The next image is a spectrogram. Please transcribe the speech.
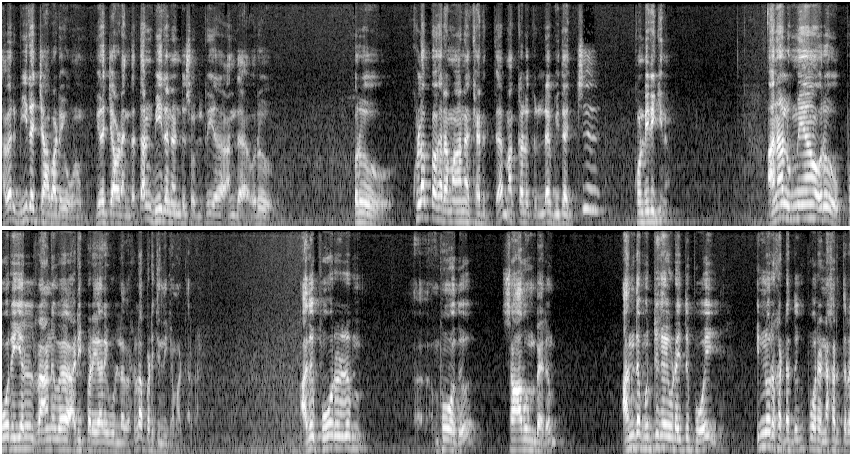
அவர் வீரச்சாவடை ஓணும். வீரச்சாவடை இருந்தால் தான் வீரன் என்று சொல்லி அந்த ஒரு ஒரு குழப்பகரமான கருத்தை மக்களுக்குள்ள விதைச்சு கொண்டிருக்கணும். ஆனால் உண்மையாக ஒரு போரியல் இராணுவ அடிப்படை அறிவு உள்ளவர்கள் அப்படி சிந்திக்க மாட்டார்கள். அது போரிடும் போது சாவும் பெறும். அந்த முற்றுகை உடைத்து போய் இன்னொரு கட்டத்துக்கு போகிற நகர்த்துற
